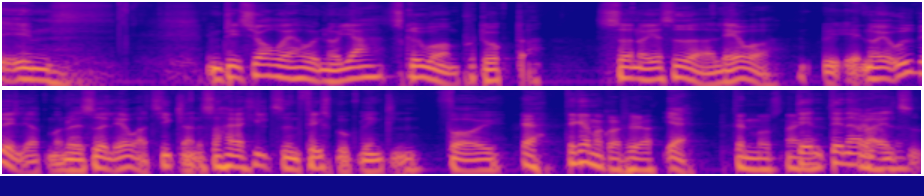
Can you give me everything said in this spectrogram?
Øhm, det sjove er jo, når jeg skriver om produkter, så når jeg sidder og laver, når jeg udvælger dem, og når jeg sidder og laver artiklerne, så har jeg hele tiden Facebook-vinklen for øje. Ja, det kan man godt høre. Ja, Den, måde. Den, den er der altid.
